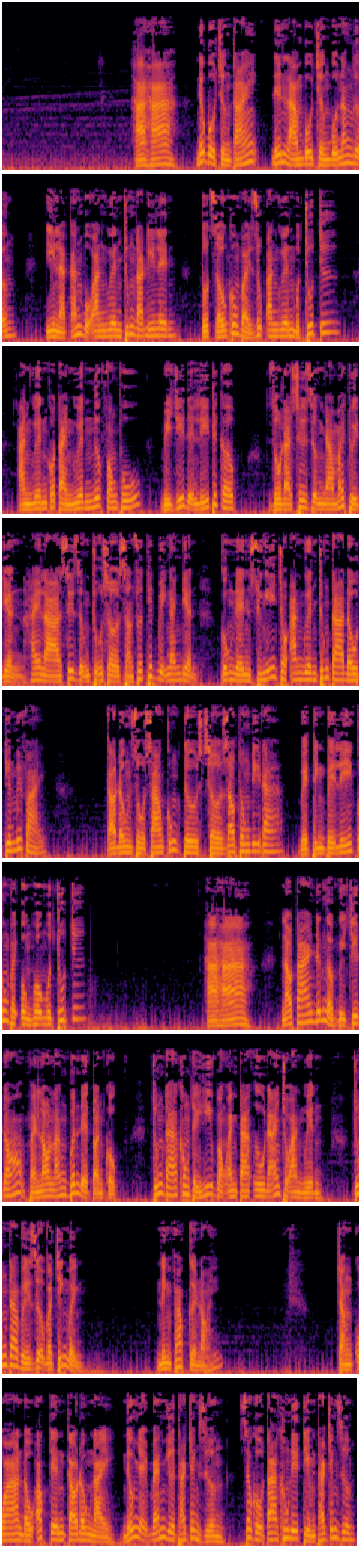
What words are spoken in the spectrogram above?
Hà hà, nếu Bộ trưởng Tái đến làm Bộ trưởng Bộ Năng lượng, y là cán bộ An Nguyên chúng ta đi lên, tốt xấu không phải giúp An Nguyên một chút chứ. An Nguyên có tài nguyên nước phong phú, vị trí địa lý thích hợp, dù là xây dựng nhà máy thủy điện hay là xây dựng trụ sở sản xuất thiết bị ngành điện cũng nên suy nghĩ cho An Nguyên chúng ta đầu tiên mới phải. Cao Đông dù sao cũng từ sở giao thông đi ra, về tình về lý cũng phải ủng hộ một chút chứ. Hà hà, lão tái đứng ở vị trí đó phải lo lắng vấn đề toàn cục. Chúng ta không thể hy vọng anh ta ưu đãi cho An Nguyên, chúng ta phải dựa vào chính mình. Ninh Pháp cười nói. Chẳng qua đầu óc tên Cao Đông này nếu nhạy bén như Thái Tranh Dương, sao cậu ta không đi tìm Thái Tranh Dương?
